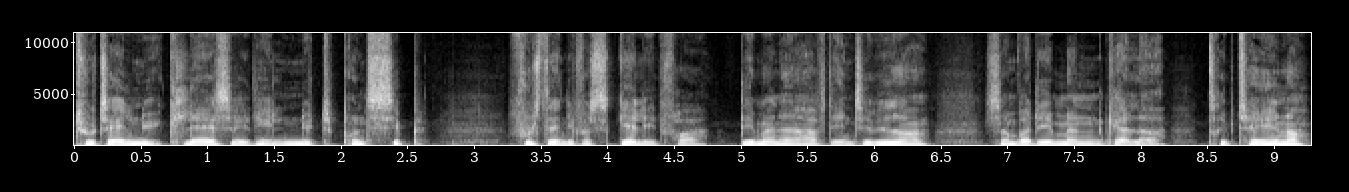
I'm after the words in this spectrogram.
total ny klasse, et helt nyt princip, fuldstændig forskelligt fra det, man havde haft indtil videre, som var det, man kalder triptaner,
